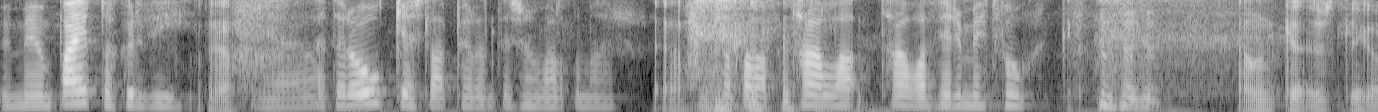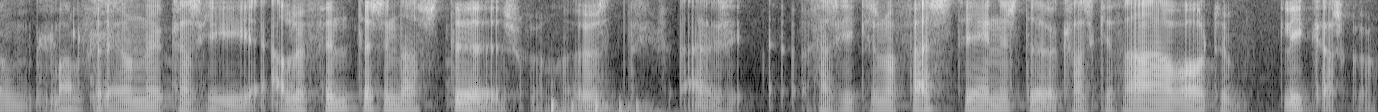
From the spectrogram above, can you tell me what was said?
við meðum bæta okkur því. Já, þetta er ógeðsla pjörandi sem varnamæður það er bara að tala, tala fyrir mitt fólk. Já, hún, þú veist, líka málfrið, hún er kannski ekki alveg fundið sína stöðu, sko, þú veist, kannski ekki svona fest í eini stöðu, kannski það hafa áhrif líka, sko,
